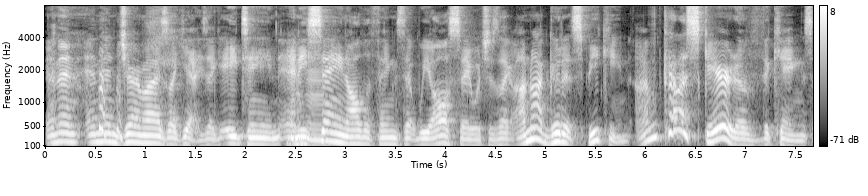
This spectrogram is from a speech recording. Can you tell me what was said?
And then and then Jeremiah's like, yeah, he's like 18, and he's mm-hmm. saying all the things that we all say, which is like, I'm not good at speaking. I'm kind of scared of the kings.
